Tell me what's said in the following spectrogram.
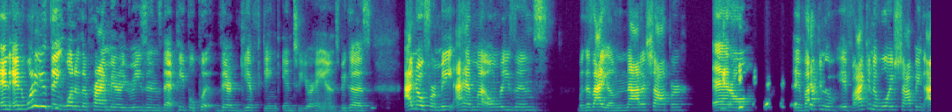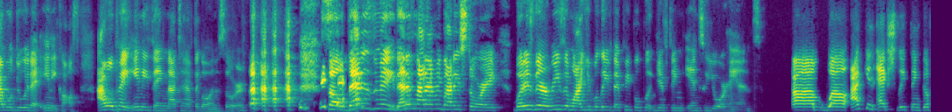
And and what do you think one of the primary reasons that people put their gifting into your hands? Because I know for me, I have my own reasons because I am not a shopper at all. if I can if I can avoid shopping, I will do it at any cost. I will pay anything not to have to go in the store. so that is me. That is not everybody's story. But is there a reason why you believe that people put gifting into your hands? Um, well, I can actually think of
